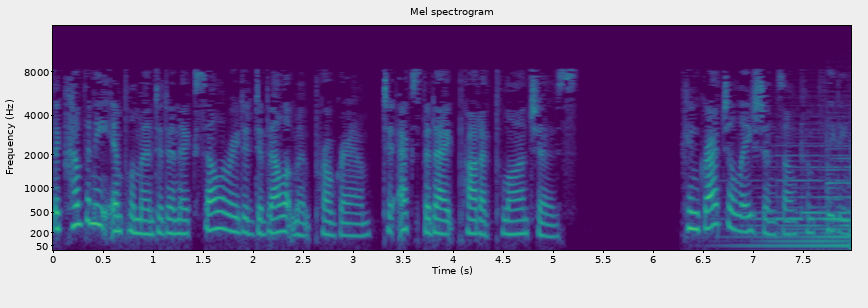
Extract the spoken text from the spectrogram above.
The company implemented an accelerated development program to expedite product launches. Congratulations on completing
